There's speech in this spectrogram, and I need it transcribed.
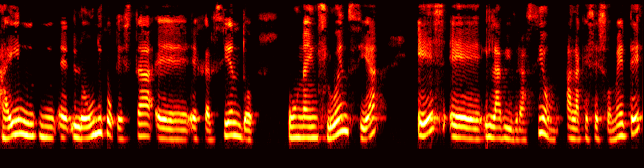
Ahí mm, eh, lo único que está eh, ejerciendo una influencia es eh, la vibración a la que se somete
